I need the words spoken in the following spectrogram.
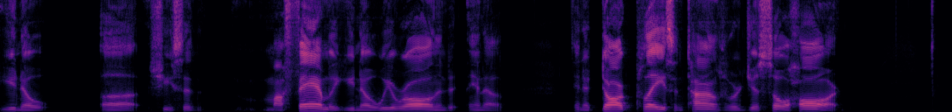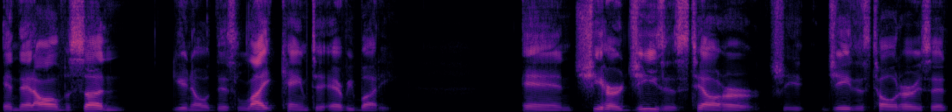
you know, uh she said my family, you know, we were all in in a in a dark place and times were just so hard. And that all of a sudden, you know, this light came to everybody and she heard Jesus tell her, she Jesus told her, he said,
